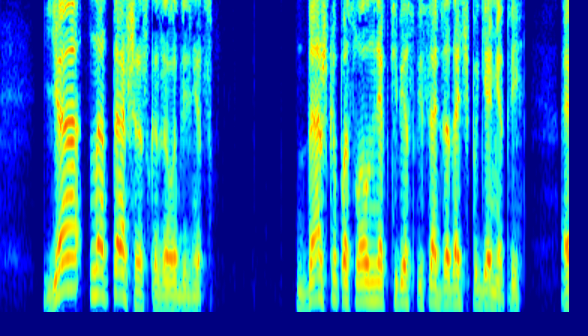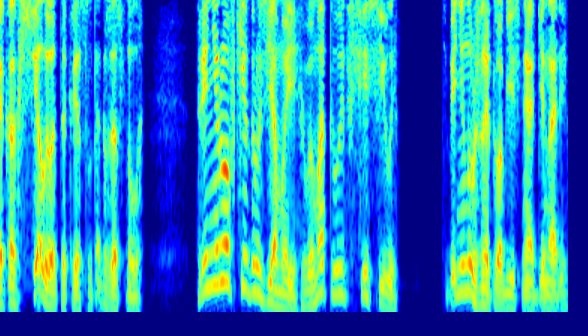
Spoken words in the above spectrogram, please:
— Я Наташа, — сказала близнец. — Дашка послала меня к тебе списать задачи по геометрии, а я как села в это кресло, так и заснула. Тренировки, друзья мои, выматывают все силы. Тебе не нужно этого объяснять, Геннадий.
